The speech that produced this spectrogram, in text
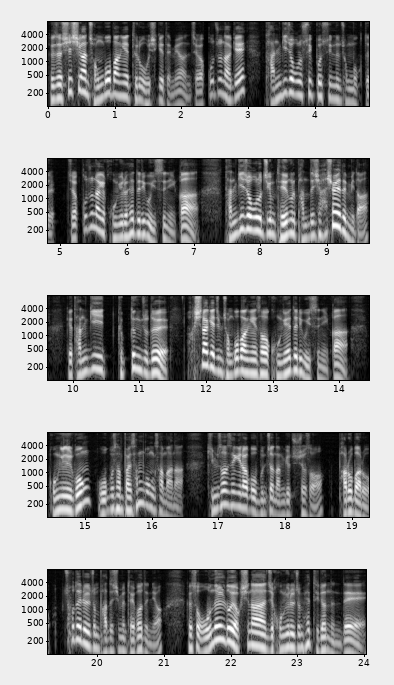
그래서 실시간 정보방에 들어오시게 되면 제가 꾸준하게 단기적으로 수익 볼 수 있는 종목들 제가 꾸준하게 공유를 해드리고 있으니까 단기적으로 지금 대응을 반드시 하셔야 됩니다. 그 단기 급등주들 확실하게 지금 정보방에서 공유해드리고 있으니까 010-5938-3031 김선생이라고 문자 남겨주셔서 바로 바로 초대를 좀 받으시면 되거든요. 그래서 오늘도 역시나 이제 공유를 좀 해드렸는데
